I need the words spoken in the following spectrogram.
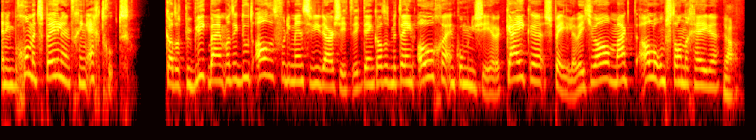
En ik begon met spelen en het ging echt goed. Ik had het publiek bij me, want ik doe het altijd voor die mensen die daar zitten. Ik denk altijd meteen ogen en communiceren. Kijken, spelen. Weet je wel, maakt alle omstandigheden. Ja,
